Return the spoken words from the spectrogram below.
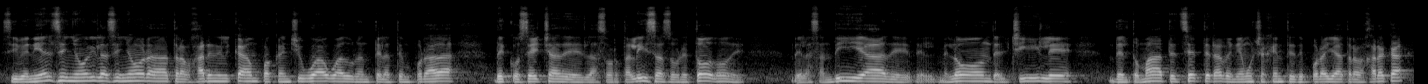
Si venía el señor y la señora a trabajar en el campo acá en Chihuahua durante la temporada de cosecha de las hortalizas, sobre todo, de, la sandía, del melón, del chile, del tomate, etcétera, venía mucha gente de por allá a trabajar acá.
